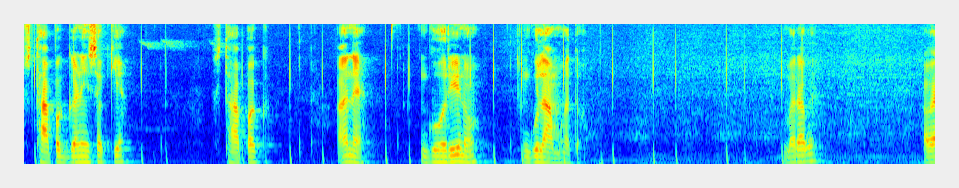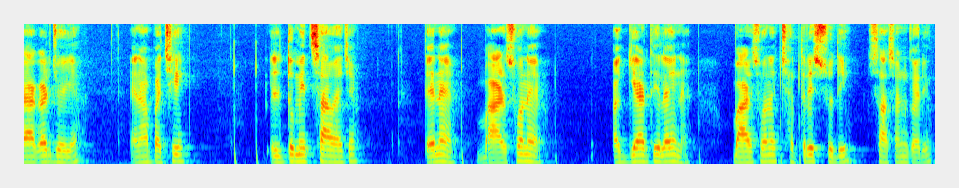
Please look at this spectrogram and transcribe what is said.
સ્થાપક ગણી શકીએ. સ્થાપક અને ઘોરીનો ગુલામ હતો. બરાબર? હવે આગળ જોઈએ. એના પછી ઇલ્તુમિત્સ આવે છે. તેને બારસો ને અગિયારથી લઈને બારસો ને છત્રીસ સુધી શાસન કર્યું.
